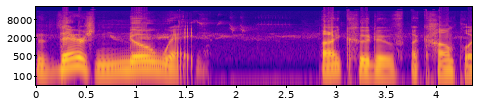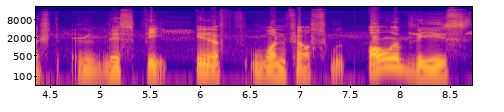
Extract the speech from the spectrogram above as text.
There's no way I could have accomplished this feat in a one fell swoop. All of these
